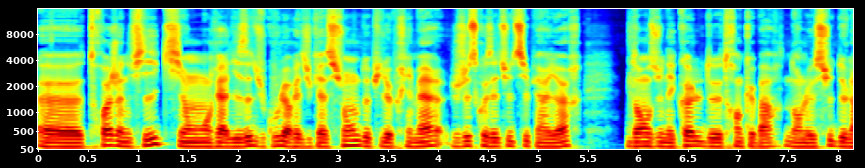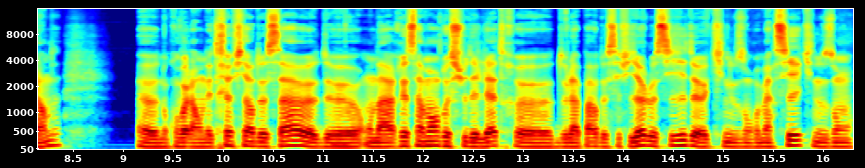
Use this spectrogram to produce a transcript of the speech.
Euh, trois jeunes filles qui ont réalisé du coup leur éducation depuis le primaire jusqu'aux études supérieures dans une école de Tranquebar dans le sud de l'Inde. Euh, donc voilà, on est très fiers de ça. Euh, on a récemment reçu des lettres de la part de ces filleuls aussi, qui nous ont remerciés, qui nous ont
